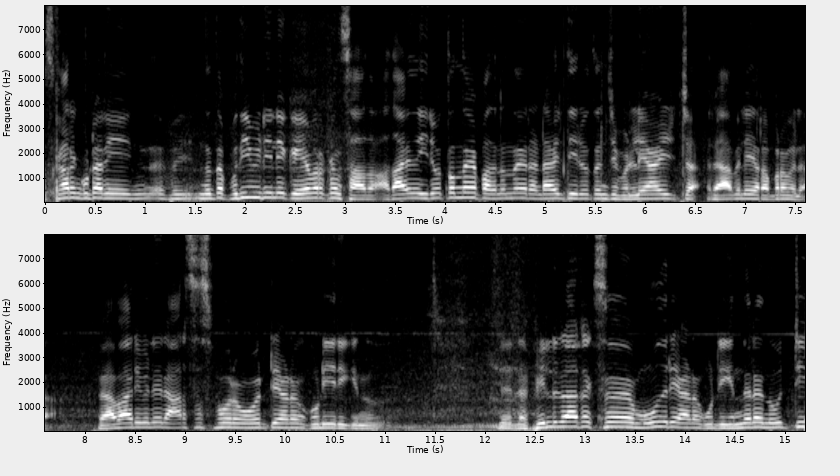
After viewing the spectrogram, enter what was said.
നമസ്കാരം കൂട്ടാരി. ഇന്നത്തെ പുതിയ വീഡിയോയിലേക്ക് ഏവർക്കും സ്വാഗതം. അതായത് ഇരുപത്തൊന്ന് പതിനൊന്ന് രണ്ടായിരത്തി ഇരുപത്തഞ്ച് വെള്ളിയാഴ്ച രാവിലെ റബ്ബർ വില വ്യാപാരി വിലയിൽ ആർ എസ് എസ് ഫോർ ഓരിയാണ് കൂടിയിരിക്കുന്നത്. പിന്നെ ഫീൽഡ് ലാറ്റക്സ് മൂന്നരയാണ് കൂട്ടി കൂടി ഇന്നലെ നൂറ്റി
